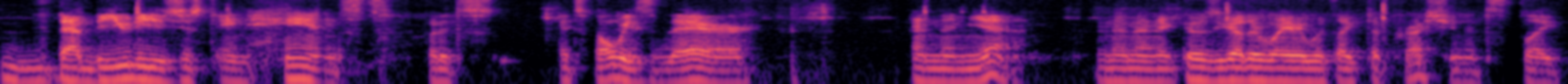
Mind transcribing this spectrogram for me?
that beauty is just enhanced, but it's it's always there. And then yeah. And then, then it goes the other way with like depression. It's like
